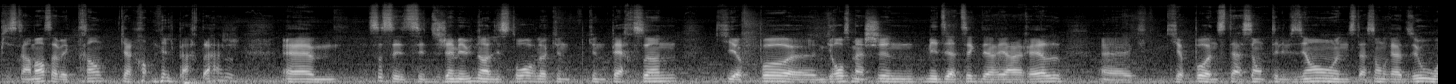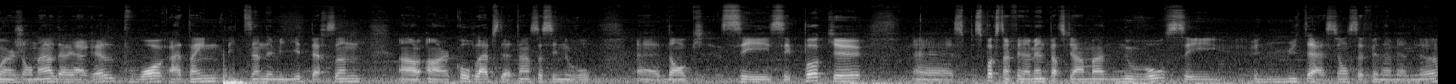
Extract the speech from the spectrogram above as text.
puis se ramasse avec 30, 40 000 partages. Euh, ça, c'est jamais vu dans l'histoire qu'une personne qui n'a pas euh, une grosse machine médiatique derrière elle, qui n'a pas une station de télévision, une station de radio ou un journal derrière elle, pouvoir atteindre des dizaines de milliers de personnes en, en un court laps de temps, ça c'est nouveau. donc, c'est pas que euh, c'est pas que c'est un phénomène particulièrement nouveau, c'est une mutation de ce phénomène-là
